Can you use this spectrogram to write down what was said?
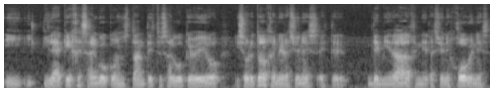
Y, la queja es algo constante, esto es algo que veo y sobre todo en generaciones este, de mi edad, generaciones jóvenes.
